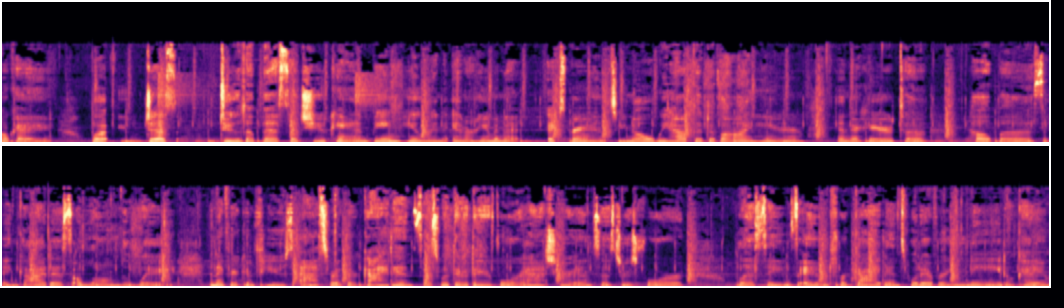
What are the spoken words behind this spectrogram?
Okay, but just do the best that you can, being human in our human experience. You know, we have the divine here, and they're here to help us and guide us along the way. And if you're confused, ask for their guidance. That's what they're there for. Ask your ancestors for blessings and for guidance, whatever you need, okay?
